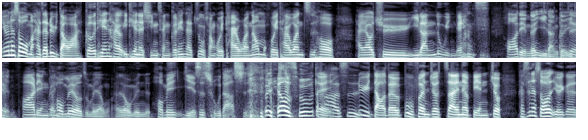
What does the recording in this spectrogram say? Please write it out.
因为那时候我们还在绿岛啊，隔天还有一天的行程，隔天才坐船回台湾。然后我们回台湾之后，还要去宜兰露营的样子。花莲跟宜兰各一天。花莲跟后面有怎么样吗？还是后面后面也是出大事，要出大事。绿岛的部分就在那边，就可是那时候有一个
